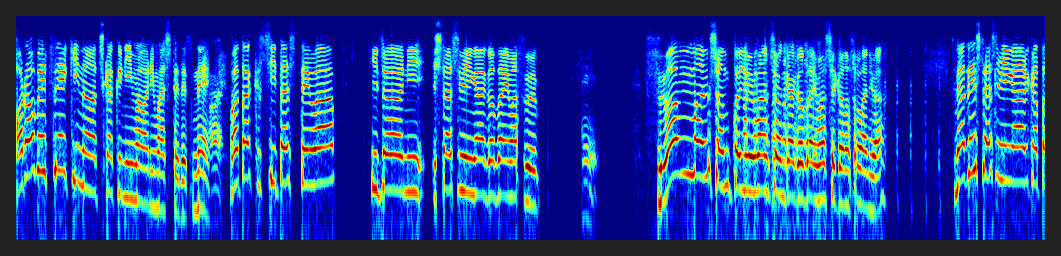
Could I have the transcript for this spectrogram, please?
幌別駅の近くに回りましてですね、はい私としては非常に親しみがございます。もスワンマンションというマンションがございまして、このそばには。なぜ親しみがあるかと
